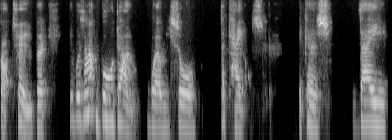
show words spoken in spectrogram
got two. But it was at Bordeaux where we saw the chaos because they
